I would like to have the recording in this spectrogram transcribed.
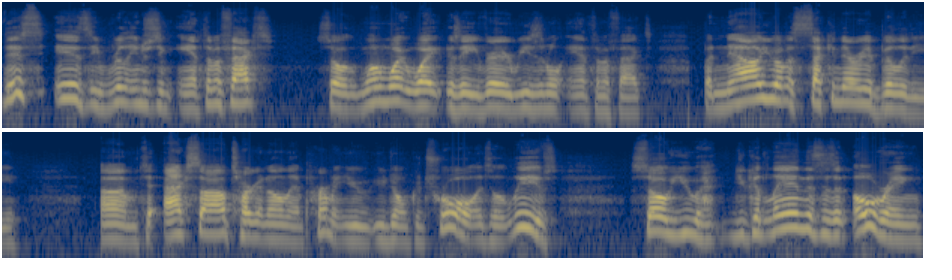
this is a really interesting anthem effect. So one white white is a very reasonable anthem effect. But now you have a secondary ability um, to exile target non-land permanent you, you don't control until it leaves. So you you could land this as an O-ring,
